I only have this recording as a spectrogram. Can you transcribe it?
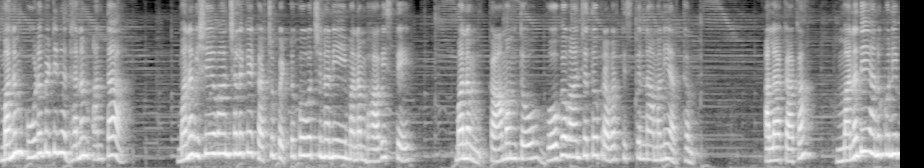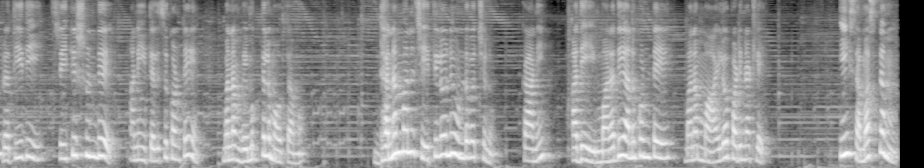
మనం కూడబెట్టిన ధనం అంతా మన విషయవాంఛలకే ఖర్చు పెట్టుకోవచ్చునని మనం భావిస్తే మనం కామంతో భోగవాంఛతో ప్రవర్తిస్తున్నామని అర్థం. అలా కాక మనది అనుకుని ప్రతీదీ శ్రీకృష్ణుందే అని తెలుసుకుంటే మనం విముక్తులమవుతాము. ధనం మన చేతిలోనే ఉండవచ్చును కానీ అది మనది అనుకుంటే మనం మాయలో పడినట్లే. ఈ సమస్తం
